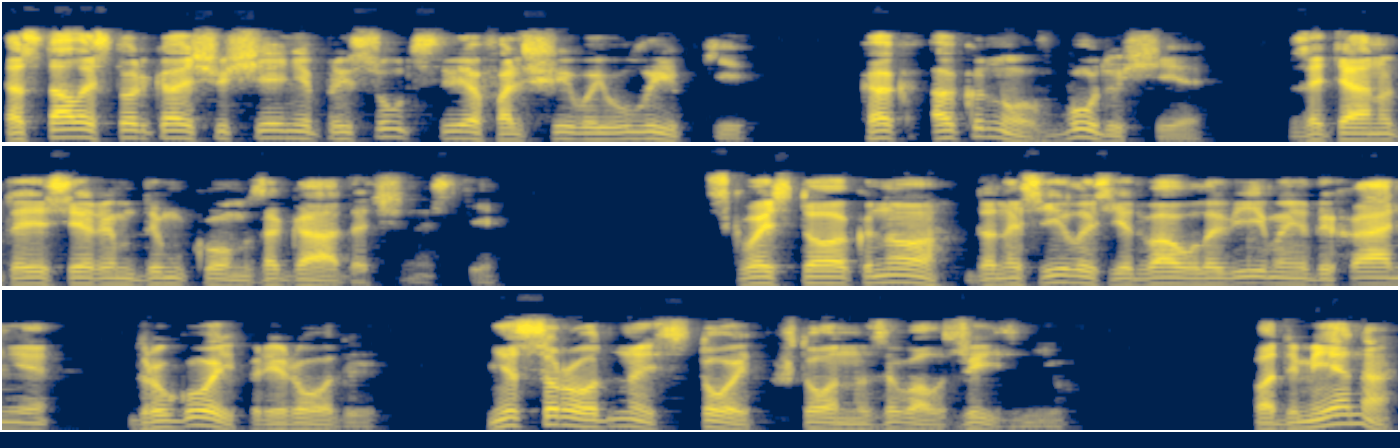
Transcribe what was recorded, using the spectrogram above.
Осталось только ощущение присутствия фальшивой улыбки, как окно в будущее, затянутое серым дымком загадочности. Сквозь то окно доносилось едва уловимое дыхание другой природы, несродной с той, что он называл жизнью. Подмена?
